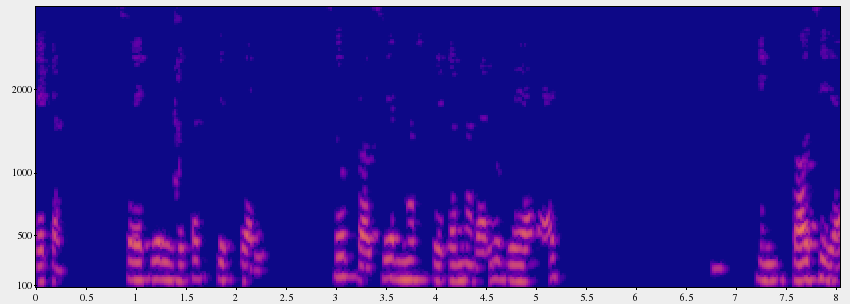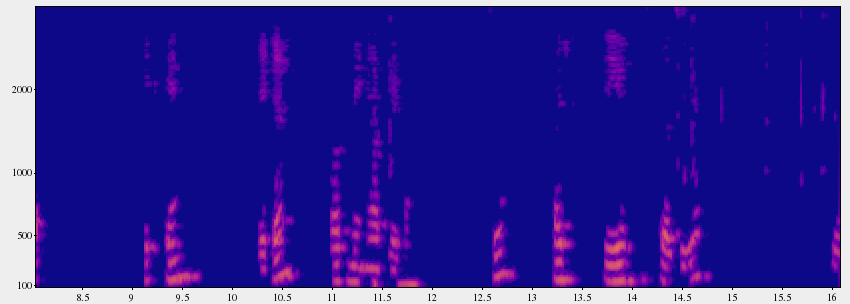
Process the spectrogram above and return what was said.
return. So it will return this value. So procedure must return a value whereas in procedure it can return or may not return. So first create this procedure. So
